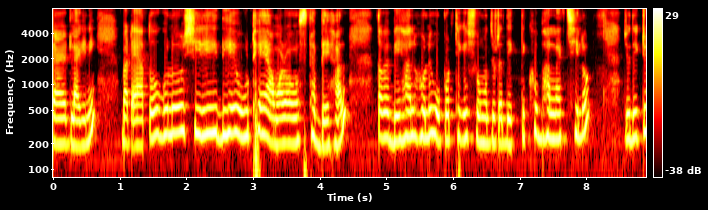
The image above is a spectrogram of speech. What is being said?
টায়ার্ড লাগেনি। বাট এতগুলো সিঁড়ি দিয়ে উঠে আমার অবস্থা বেহাল। তবে বেহাল হলেও উপর থেকে সমুদ্রটা দেখতে খুব ভালো লাগছিল। যদি একটু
